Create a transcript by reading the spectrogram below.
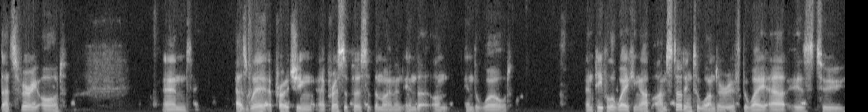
that's very odd. And as we're approaching a precipice at the moment in the on in the world and people are waking up i'm starting to wonder if the way out is to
